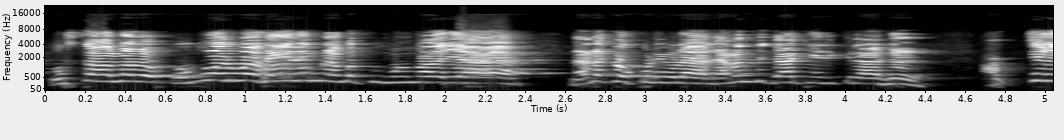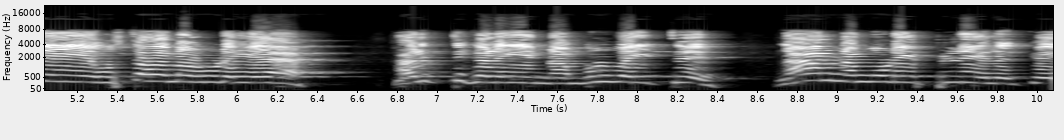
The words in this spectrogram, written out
உஸ்தாமல் ஒவ்வொரு வகையிலும் நமக்கு முன்மாதிரியாக நடக்கக்கூடியவர்களாக நடந்து காட்டி இருக்கிறார்கள் அத்தனை உஸ்தாமனுடைய கருத்துக்களை நாம் முன்வைத்து நாம் நம்முடைய பிள்ளைகளுக்கு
